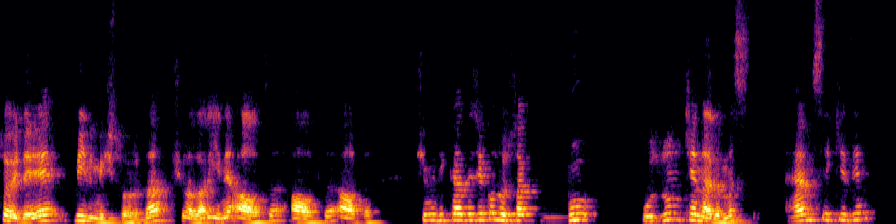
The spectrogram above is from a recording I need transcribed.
söyleyebilmiş soruda. Şuralar yine 6, 6, 6. Şimdi dikkat edecek olursak bu uzun kenarımız hem 8'in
